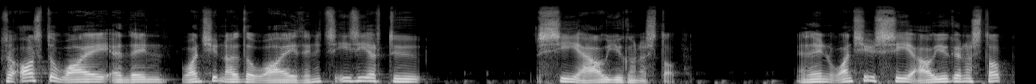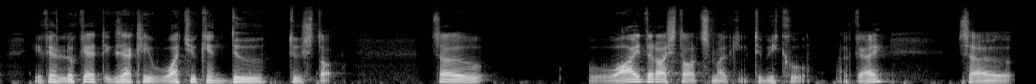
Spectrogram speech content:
so ask the why. And then once you know the why, then it's easier to see how you're going to stop. And then once you see how you're going to stop, you can look at exactly what you can do to stop. So why did I start smoking? To be cool. Okay. So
